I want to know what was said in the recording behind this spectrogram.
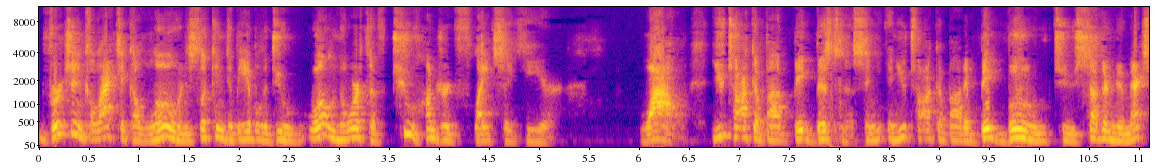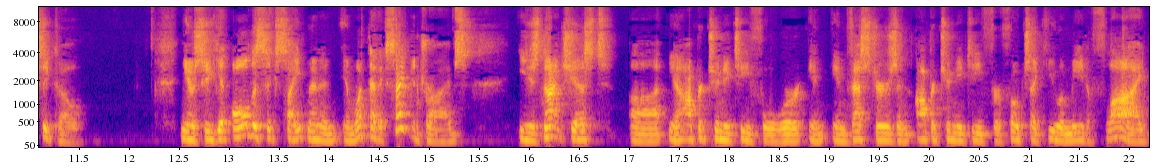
Virgin Galactic alone is looking to be able to do well north of 200 flights a year. Wow. You talk about big business and, and you talk about a big boom to southern New Mexico. You know, so you get all this excitement and, and what that excitement drives is not just, uh, you know, opportunity for in, investors and opportunity for folks like you and me to fly,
